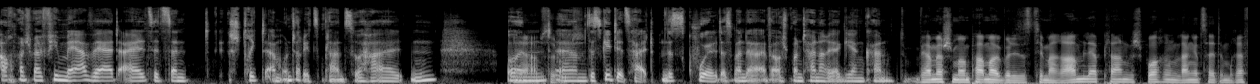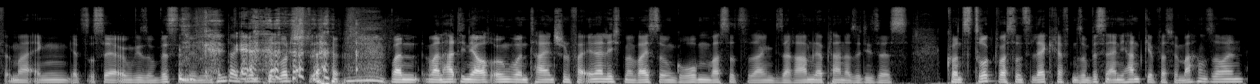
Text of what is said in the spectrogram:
auch manchmal viel mehr wert, als jetzt dann strikt am Unterrichtsplan zu halten. Und ja, ähm, das geht jetzt halt. Und das ist cool, dass man da einfach auch spontaner reagieren kann. Wir haben ja schon mal ein paar Mal über dieses Thema Rahmenlehrplan gesprochen. Lange Zeit im Ref immer eng. Jetzt ist er irgendwie so ein bisschen in den Hintergrund gerutscht. man, man hat ihn ja auch irgendwo in Teilen schon verinnerlicht. Man weiß so im Groben, was sozusagen dieser Rahmenlehrplan, also dieses Konstrukt, was uns Lehrkräften so ein bisschen an die Hand gibt, was wir machen sollen,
